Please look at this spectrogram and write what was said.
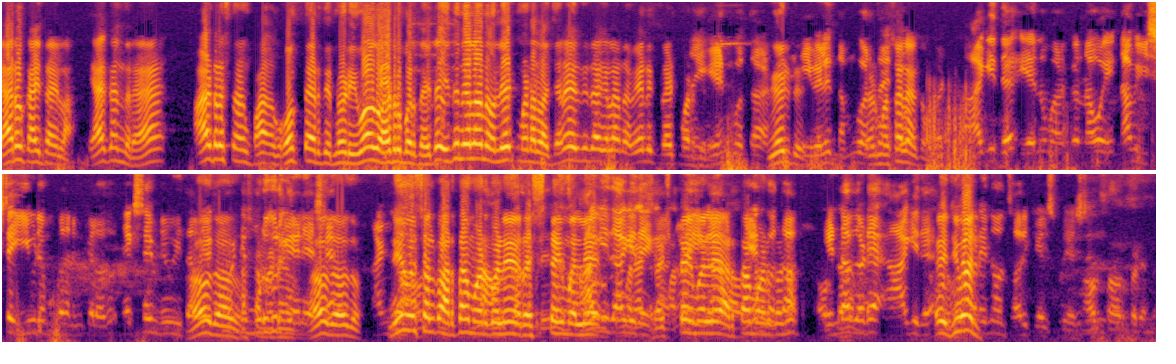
ಯಾರು ಕಾಯ್ತಾ ಇಲ್ಲ. ಯಾಕಂದ್ರೆ ಆರ್ಡರ್ಸ್ ನಾವು ಹೋಗ್ತಾ ಇರ್ತೀವಿ ನೋಡಿ ಇವಾಗ ಆರ್ಡರ್ ಬರ್ತಾ ಇದೆ. ಇದನ್ನೆಲ್ಲ ನಾವು ಲೇಟ್ ಮಾಡಲ್ಲ. ಜನ ಇದ್ದಿದ್ದಾಗೆಲ್ಲ ನಾವ್ ಏನಕ್ಕೆ ಲೇಟ್ ಮಾಡ್ತೀವಿ ಏನ್ ಗೊತ್ತಾ? ಹೇಳ್ತೀವಿ ನೀವ್ ಹೇಳಿದ್ ನಮಗೂ ಎರಡು ಅರ್ಥ ಮಸಾಲೆ ಹಾಕೋ. ಬಟ್ ಆಗಿದೆ ಏನು ಮಾಡಕ ನಾವು ನಾವು ಇಷ್ಟೇ ಈ ವಿಡಿಯೋ ಮುಖಾಂತರ ನಿಮ್ ಕೇಳೋದು. ನೆಕ್ಸ್ಟ್ ಟೈಮ್ ನೀವು ಈ ತರ ಹೌದು ಹೌದು. ನಿಮ್ ಹುಡುಗರಿಗೆ ಹೇಳಿ ಹೌದು ಹೌದು. And ನೀವು ಸ್ವಲ್ಪ ಅರ್ಥ ಮಾಡ್ಕೊಳ್ಳಿ ರಶ್ ಟೈಮ್ ಅಲ್ಲಿ ರಶ್ ಆಗಿದೆ. ಈಗ. ಟೈಮ್ ಅಲ್ಲಿ ಅರ್ಥ ಏನ್ ಮಾಡ್ಕೊಂಡು ಗೊತ್ತಾ? end of the day ಆಗಿದೆ. ಏ, ಜೀವನ್. ಒಂದು ಸಾರಿ ಕೇಳಿಸ್ಬಿಡಿ ಅಷ್ಟೇ. ಅವ್ರ ಅವ್ರ ಕಡೆಯಿಂದ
